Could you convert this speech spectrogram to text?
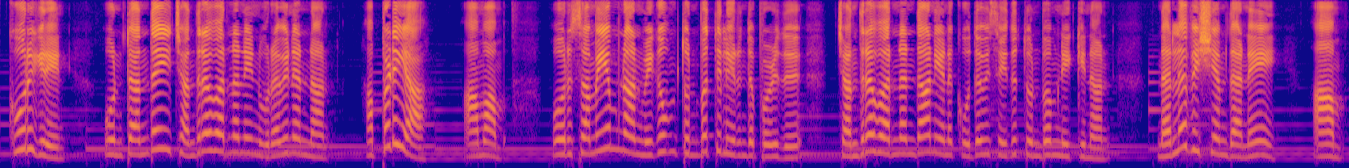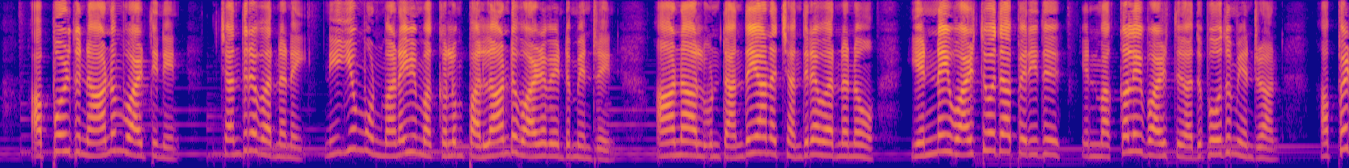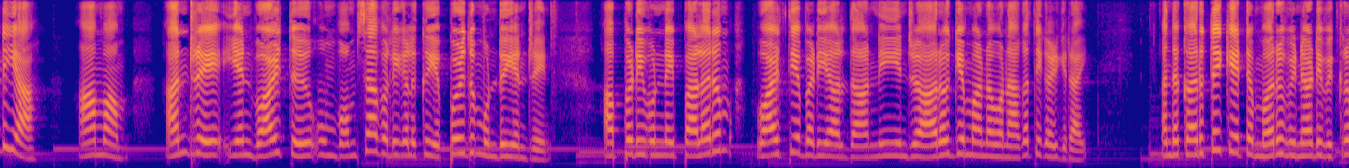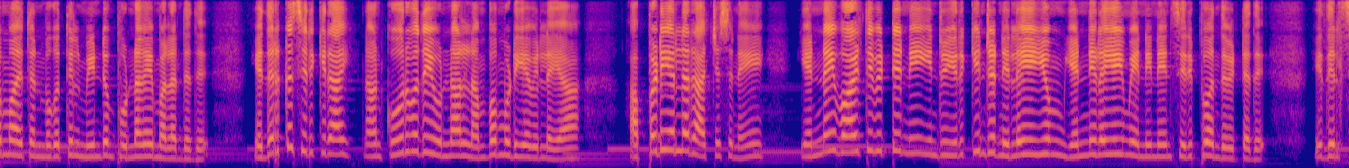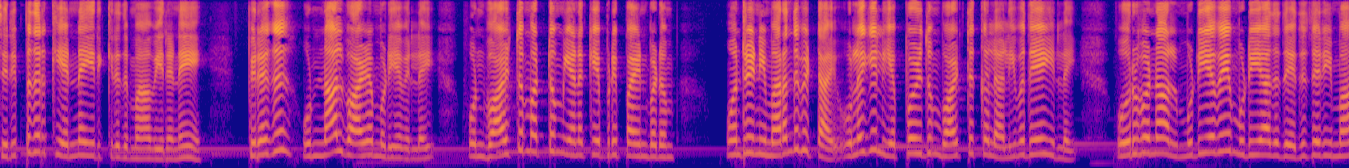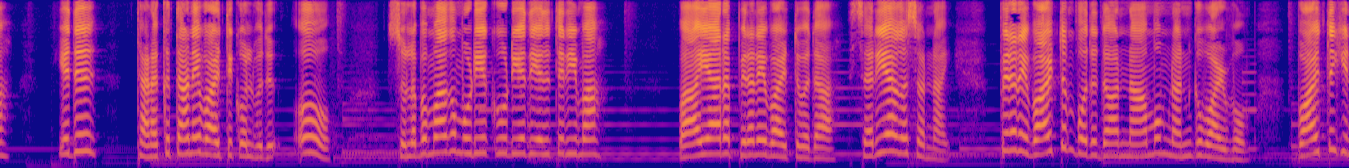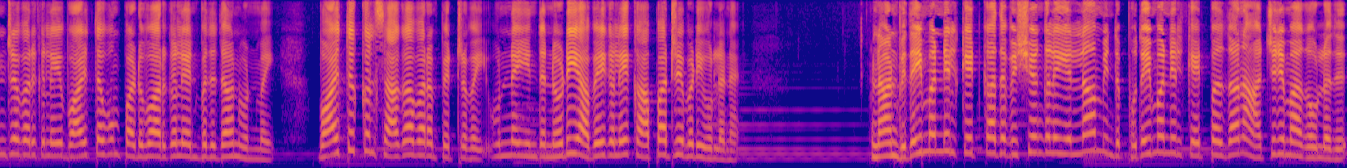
கூறுகிறேன் உன் தந்தை சந்திரவர்ணனின் உறவினன் நான். அப்படியா? ஆமாம். ஒரு சமயம் நான் மிகவும் துன்பத்தில் இருந்த பொழுது சந்திரவர்ணன் தான் எனக்கு உதவி செய்து துன்பம் நீக்கினான். நல்ல விஷயம்தானே ஆம். அப்பொழுது நானும் வாழ்த்தினேன். சந்திரவர்ணனை நீயும் உன் மனைவி மக்களும் பல்லாண்டு வாழ வேண்டும் என்றேன். ஆனால் உன் தந்தையான சந்திரவர்ணனோ என்னை வாழ்த்துவதா பெரிது? என் மக்களை வாழ்த்து அது போதும் என்றான். அப்படியா? ஆமாம். அன்றே என் வாழ்த்து உம் வம்சாவளிகளுக்கு எப்பொழுதும் உண்டு என்றேன். அப்படி உன்னை பலரும் வாழ்த்தியபடியால் தான் நீ இன்று ஆரோக்கியமானவனாக திகழ்கிறாய். அந்த கருத்தை கேட்ட மறு வினாடி விக்ரமாதித்தன் முகத்தில் மீண்டும் புன்னகை மலர்ந்தது. எதற்கு சிரிக்கிறாய்? நான் கூறுவதை உன்னால் நம்ப முடியவில்லையா? அப்படியல்ல ராட்சசனே. என்னை வாழ்த்திவிட்டு நீ இன்று இருக்கின்ற நிலையையும் என் நிலையையும் எண்ணினேன் சிரிப்பு வந்துவிட்டது. இதில் சிரிப்பதற்கு என்ன இருக்கிறது மாவீரனே? பிறகு உன்னால் வாழ முடியவில்லை. உன் வாழ்த்து மட்டும் எனக்கு எப்படி பயன்படும்? ஒன்றை நீ மறந்துவிட்டாய். உலகில் எப்பொழுதும் வாழ்த்துக்கள் அழிவதே இல்லை. ஒருவனால் முடியவே முடியாதது எது தெரியுமா? எது? தனக்குத்தானே வாழ்த்திக் கொள்வது. ஓ சுலபமாக முடியக்கூடியது எது தெரியுமா? வாயார பிறரை வாழ்த்துவதா? சரியாக சொன்னாய். பிறரை வாழ்த்தும் போதுதான் நாமும் நன்கு வாழ்வோம். வாழ்த்துகின்றவர்களே வாழ்த்தவும் படுவார்கள் என்பதுதான் உண்மை. வாழ்த்துக்கள் சாகாவரம் பெற்றவை. உன்னை இந்த நொடி அவைகளே காப்பாற்றியபடி உள்ளன. நான் விதை மண்ணில் கேட்காத விஷயங்களை எல்லாம் இந்த புதை மண்ணில் கேட்பதுதான் ஆச்சரியமாக உள்ளது.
